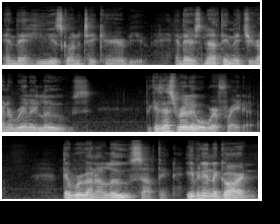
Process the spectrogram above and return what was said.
and that He is going to take care of you. And there's nothing that you're going to really lose because that's really what we're afraid of that we're going to lose something. Even in the garden,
